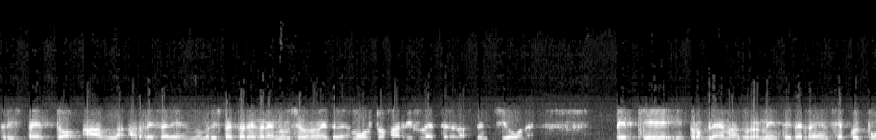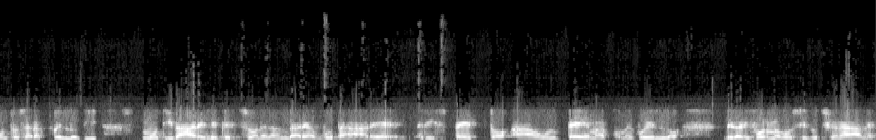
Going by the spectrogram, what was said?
rispetto al, al, referendum. Rispetto al referendum secondo me deve molto far riflettere l'astensione, perché il problema naturalmente per Renzi a quel punto sarà quello di motivare le persone ad andare a votare rispetto a un tema come quello della riforma costituzionale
